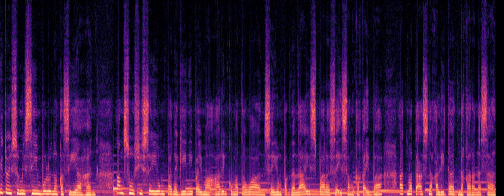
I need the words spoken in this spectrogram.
ito ay sumisimbolo ng kasiyahan. Ang sushi sa iyong panaginip ay maaaring kumatawan sa iyong pagnanais para sa isang kakaiba at mataas na kalidad na karanasan.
